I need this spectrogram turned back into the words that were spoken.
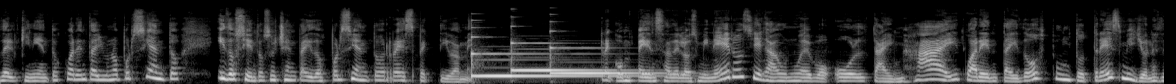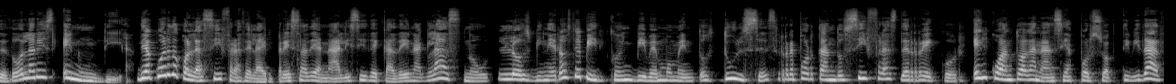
del 541% y 282% respectivamente. Recompensa de los mineros llega a un nuevo all-time high, 42.3 millones de dólares en un día. De acuerdo con las cifras de la empresa de análisis de cadena Glassnode, los mineros de Bitcoin viven momentos dulces reportando cifras de récord en cuanto a ganancias por su actividad.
